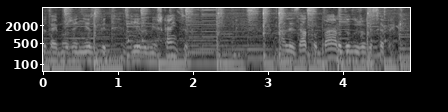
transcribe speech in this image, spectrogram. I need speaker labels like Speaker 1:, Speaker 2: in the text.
Speaker 1: Tutaj może niezbyt wielu mieszkańców, ale za to bardzo dużo wysepek.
